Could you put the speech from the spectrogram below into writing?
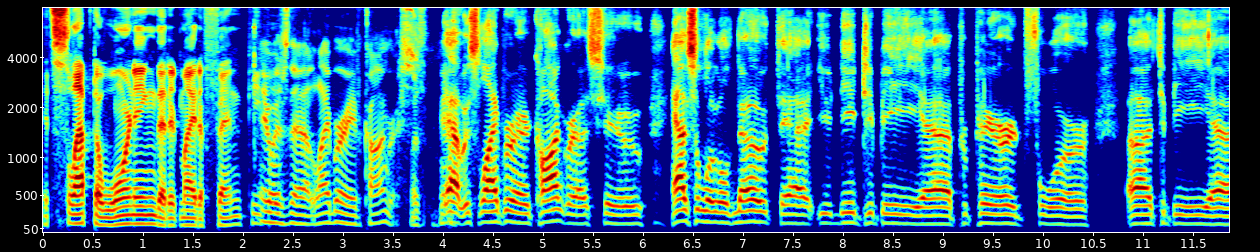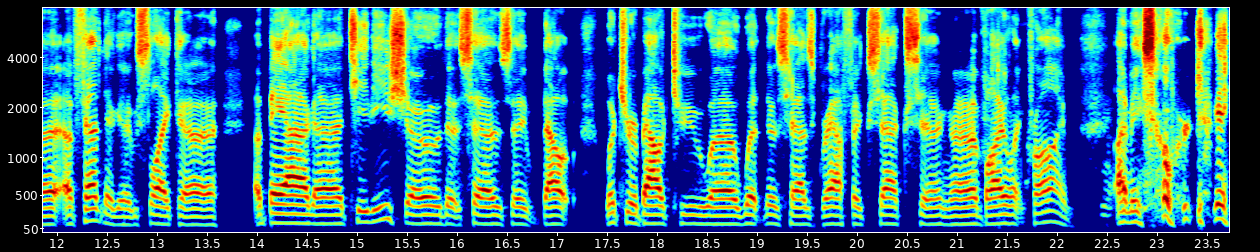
it slapped a warning that it might offend people? It was the Library of Congress. Was, yeah. yeah. it was Library of Congress who has a little note that you need to be uh, prepared for uh, to be uh, offended. It was like a bad uh, TV show that says about what you're about to uh, witness has graphic sex and uh, violent crime. I mean, so we're getting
